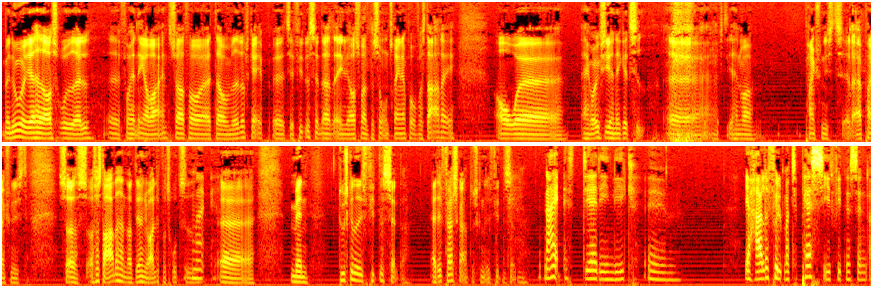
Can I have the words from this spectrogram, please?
men nu, jeg havde også ryddet alle øh, forhindringer af vejen, sørget for, at der var medlemskab øh, til fitnesscenter, der egentlig også var en person træner på fra start af. Og øh, han kunne ikke sige, at han ikke havde tid, øh, fordi han var pensionist, eller er pensionist. Så, og så startede han, og det har han jo aldrig fortrudt siden. Nej. Øh, men du skal ned i et fitnesscenter. Er det første gang, du skal ned i et fitnesscenter? Nej, det er det egentlig ikke. Øhm, jeg har aldrig følt mig tilpas i et fitnesscenter.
